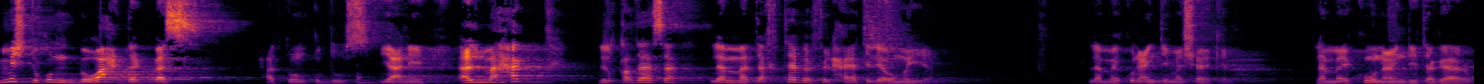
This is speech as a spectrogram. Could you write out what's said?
مش تكون بوحدك بس هتكون قدوس. يعني المحك للقداسة لما تختبر في الحياة اليومية. لما يكون عندي مشاكل لما يكون عندي تجارب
